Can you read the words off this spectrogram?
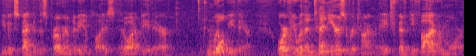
you've expected this program to be in place, it ought to be there, and will be there. Or if you're within 10 years of retirement, age 55 or more,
